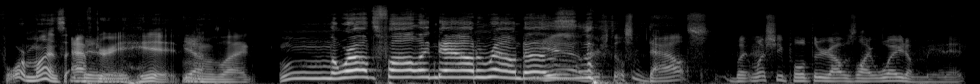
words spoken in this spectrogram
four months after it hit. yeah. and it was like mm, the world's falling down around us. Yeah, there's still some doubts, but once she pulled through, I was like, wait a minute,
